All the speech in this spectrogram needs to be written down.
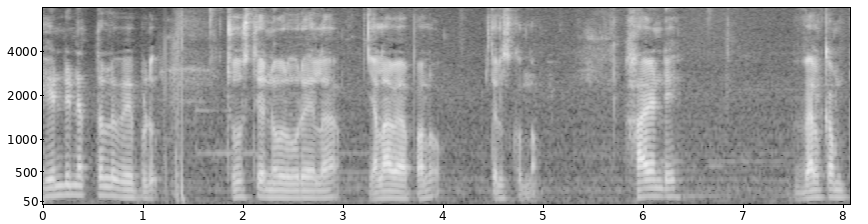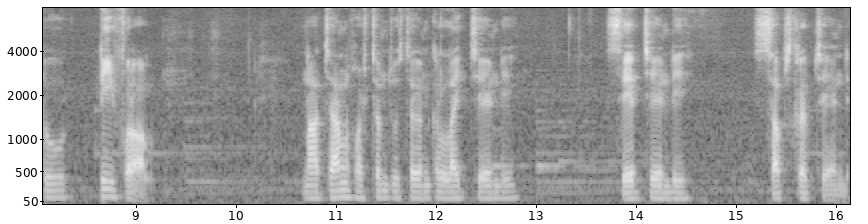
ఎండి నెత్తళ్ళు వేపుడు. చూస్తే నోరు ఊరేలా ఎలా వేపాలో తెలుసుకుందాం. హాయ్ అండి. Welcome to T for all. నా ఛానల్ ఫస్ట్ టైం చూస్తే కనుక లైక్ చేయండి షేర్ చేయండి సబ్స్క్రైబ్ చేయండి.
